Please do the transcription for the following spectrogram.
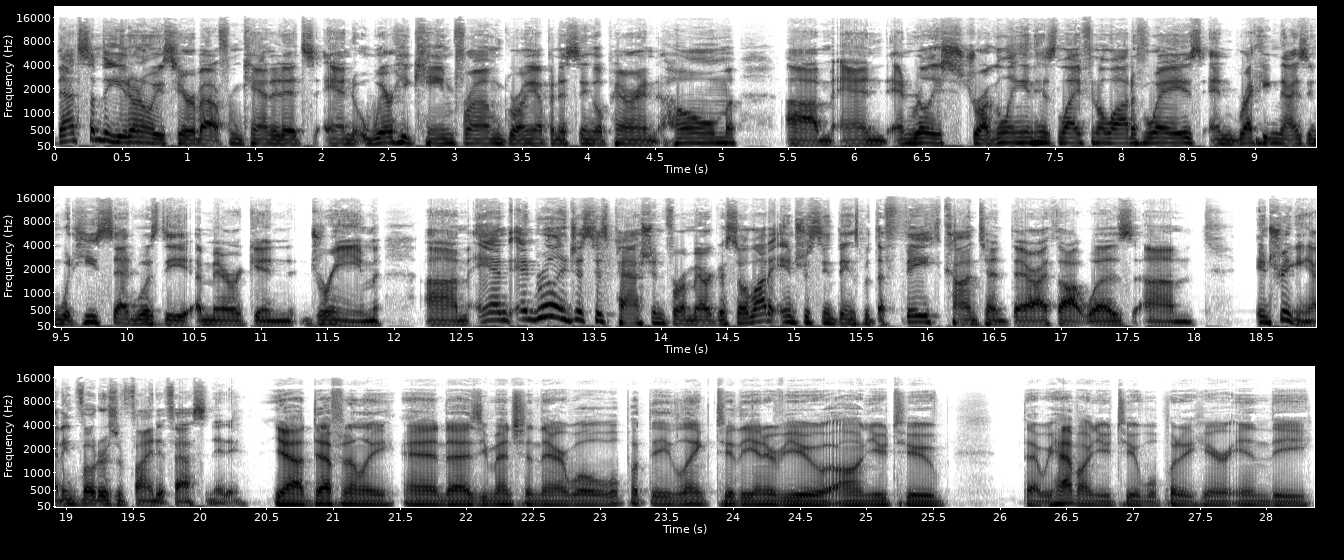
that's something you don't always hear about from candidates and where he came from growing up in a single parent home um, and and really struggling in his life in a lot of ways and recognizing what he said was the American dream um, and and really just his passion for America. So a lot of interesting things but the faith content there I thought was um, intriguing. I think voters would find it fascinating. Yeah definitely. And as you mentioned there we'll we'll put the link to the interview on YouTube that we have on YouTube. We'll put it here in the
